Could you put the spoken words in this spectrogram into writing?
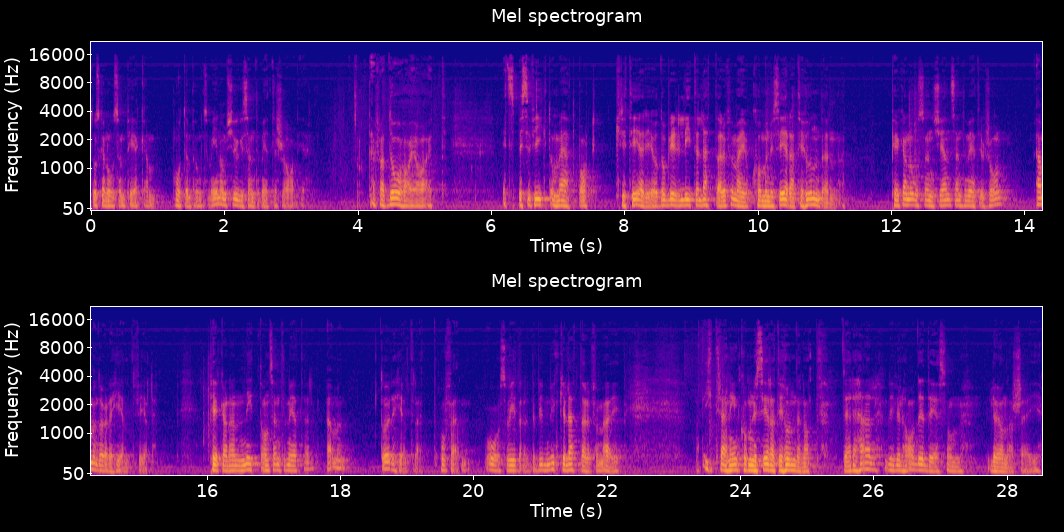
Då ska nosen peka mot en punkt som är inom 20 centimeters radie. Därför att då har jag ett, ett specifikt och mätbart kriterie och då blir det lite lättare för mig att kommunicera till hunden. Pekar nosen 21 cm ifrån, ja men då är det helt fel. Pekar den 19 cm, ja men då är det helt rätt. Och 5 och så vidare. Det blir mycket lättare för mig att i träningen kommunicera till hunden att det är det här vi vill ha, det är det som lönar sig.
